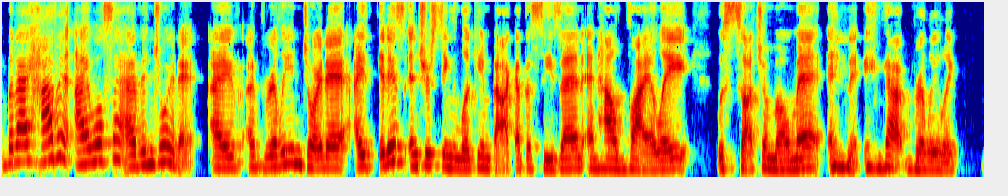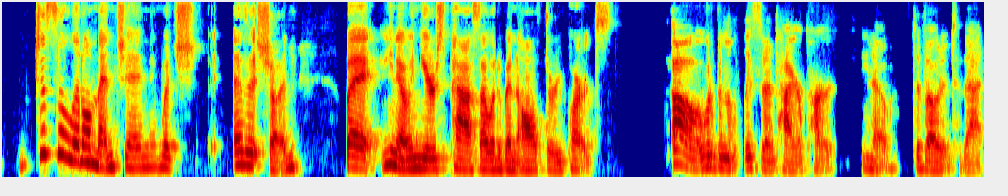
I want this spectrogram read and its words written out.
but I haven't I will say I've enjoyed it. I've I've really enjoyed it. I it is interesting looking back at the season and how Violate was such a moment and it got really like just a little mention, which as it should. But you know, in years past I would have been all three parts. Oh, it would have been at least an entire part, you know, devoted to that.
